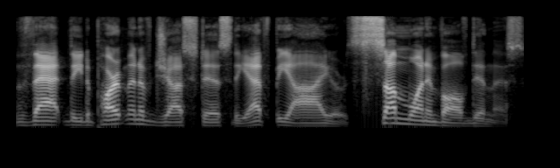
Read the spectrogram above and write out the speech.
that the Department of Justice, the FBI, or someone involved in this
